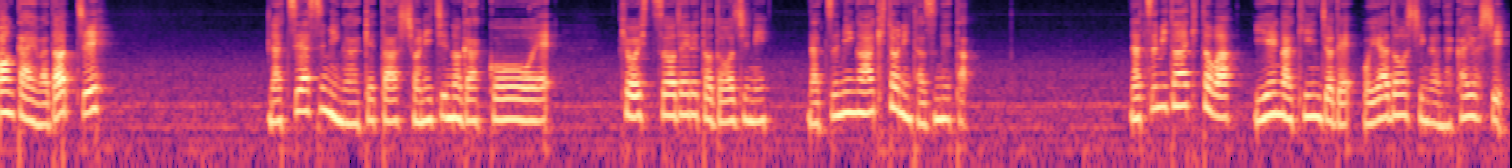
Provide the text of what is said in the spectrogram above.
今回はどっち？夏休みが明けた初日の学校を終え、教室を出ると同時に夏美が秋人に尋ねた。夏美と秋人は家が近所で親同士が仲良し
